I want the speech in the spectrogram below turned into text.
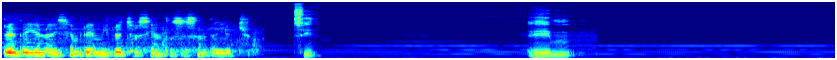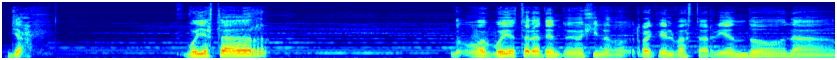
31 de diciembre de 1868. Sí. Em, ya. Voy a estar. Voy a estar atento, me imagino. Raquel va a estar viendo la.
